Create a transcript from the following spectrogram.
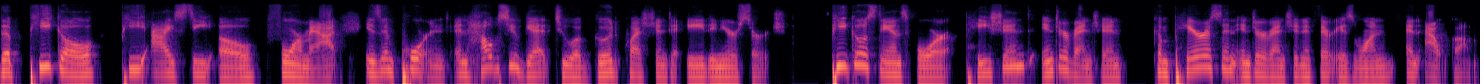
The PICO, PICO format is important and helps you get to a good question to aid in your search. PICO stands for patient intervention, comparison intervention, if there is one, and outcome.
